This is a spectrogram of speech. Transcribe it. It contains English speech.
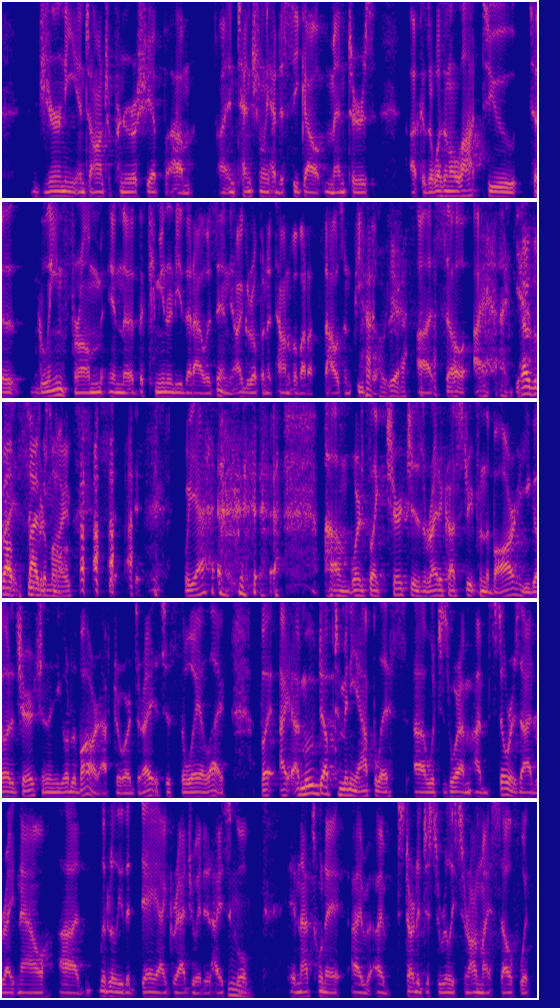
journey into entrepreneurship. Um, I intentionally had to seek out mentors because uh, there wasn't a lot to to glean from in the the community that I was in. You know, I grew up in a town of about a thousand people. Oh yeah. Uh, so I, I yeah, that was about right, the size of mine. so, well, yeah, um, where it's like church is right across the street from the bar. You go to church and then you go to the bar afterwards, right? It's just the way of life. But I, I moved up to Minneapolis, uh, which is where I'm, I'm still reside right now. Uh, literally the day I graduated high school. Mm and that's when I, I, I started just to really surround myself with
